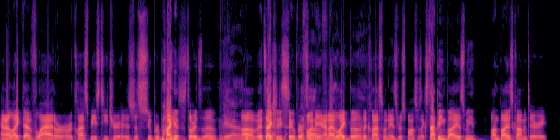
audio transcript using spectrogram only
and I like that Vlad or, or Class B's teacher is just super biased towards them. Yeah. Um, it's actually super funny, and I like the yeah. the Class One A's response was like, "Stop being biased. We need unbiased commentary."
